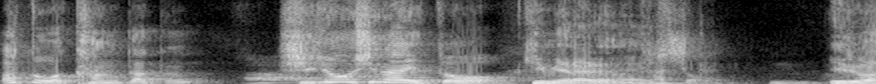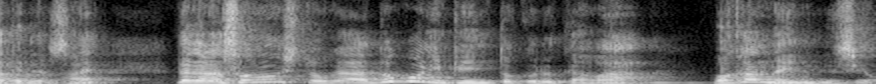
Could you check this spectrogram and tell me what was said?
あとは感覚、試乗しないと決められない人いるわけですね。はいだからその人がどこにピンとくるかはわかんないんですよ。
